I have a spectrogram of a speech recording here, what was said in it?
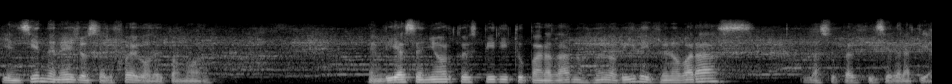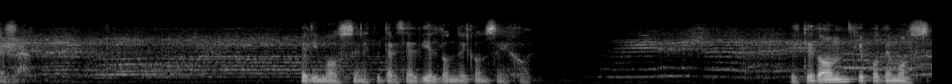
y enciende en ellos el fuego de tu amor. Envía Señor tu Espíritu para darnos nueva vida y renovarás la superficie de la tierra. Pedimos en este tercer día el don del consejo. Este don que podemos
